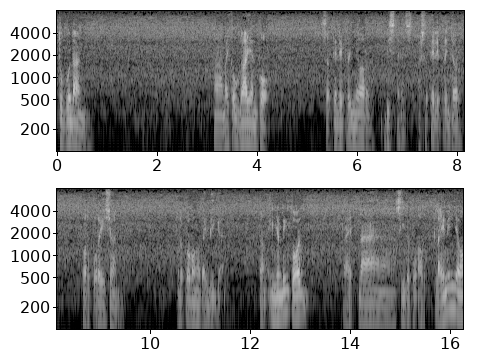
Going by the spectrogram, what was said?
tugunan. Ah, may kaugnayan po sa telepreneur business or sa telepreneur corporation. Ano po mga kaibigan? Ito ang inyong lingkod, kahit na sino pong outline ninyo,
